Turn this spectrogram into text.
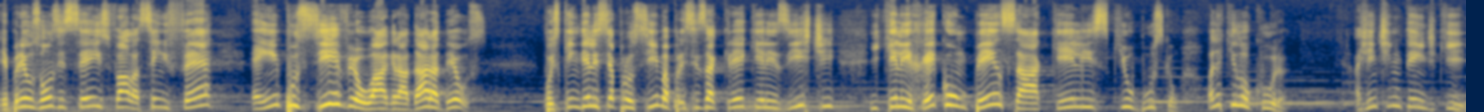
Hebreus 11, 6 fala: sem fé é impossível agradar a Deus, pois quem dele se aproxima precisa crer que ele existe e que ele recompensa aqueles que o buscam. Olha que loucura. A gente entende que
